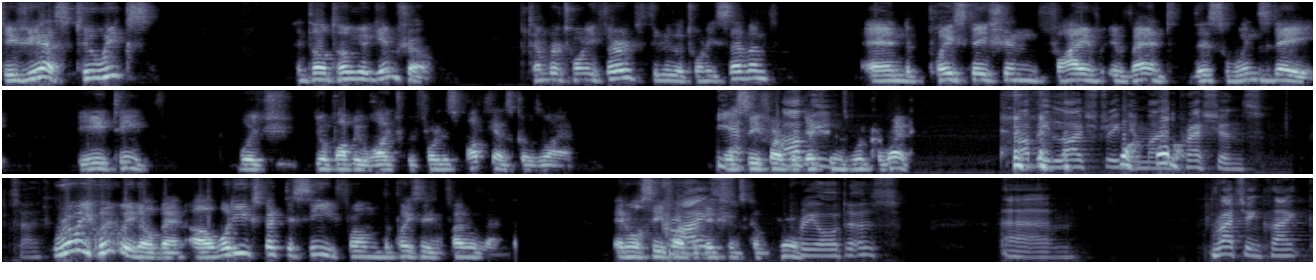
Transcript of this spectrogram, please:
TGS, two weeks until Tokyo Game Show, September 23rd through the 27th, and PlayStation 5 event this Wednesday, the 18th, which you'll probably watch before this podcast goes live. We'll see if our I'll be- predictions were correct. I'll be live streaming my impressions. So Really quickly though, Ben, uh, what do you expect to see from the PlayStation 5 event? And we'll see if our predictions come true. pre-orders, um, Ratchet and Clank.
